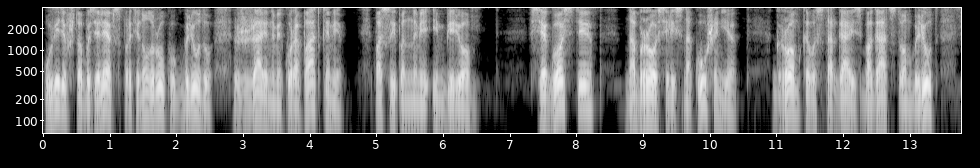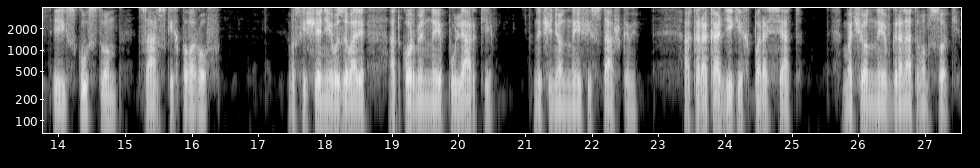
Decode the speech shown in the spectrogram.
Увидев, что Базилевс протянул руку к блюду с жареными куропатками, посыпанными имбирем, все гости набросились на кушанье, громко восторгаясь богатством блюд и искусством царских поваров. Восхищение вызывали откормленные пулярки, начиненные фисташками, окорока диких поросят, моченные в гранатовом соке,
